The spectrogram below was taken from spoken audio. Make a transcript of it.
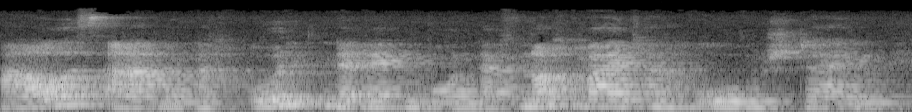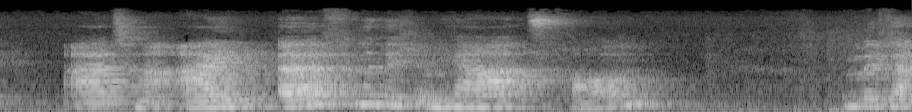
Ausatmung nach unten, der Beckenboden darf noch weiter nach oben steigen. Atme ein, öffne dich im Herzraum. Und mit der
